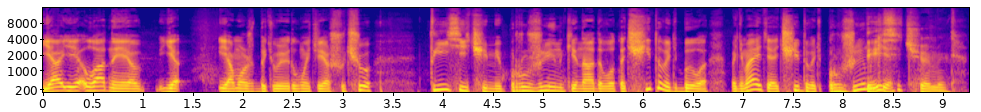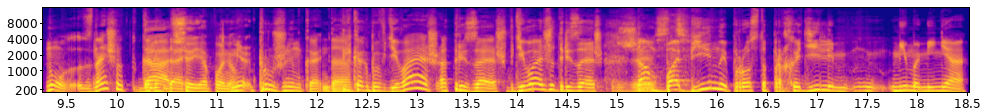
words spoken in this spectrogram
Я, я- ладно, я, я, я, может быть, вы думаете, я шучу. Тысячами пружинки надо вот отсчитывать было. Понимаете, отсчитывать пружинки. тысячами. Ну, знаешь, вот Да, календарь. все, я понял. Пружинка. Да. Ты как бы вдеваешь, отрезаешь, вдеваешь, отрезаешь. Там Жесть. бобины просто проходили мимо меня.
